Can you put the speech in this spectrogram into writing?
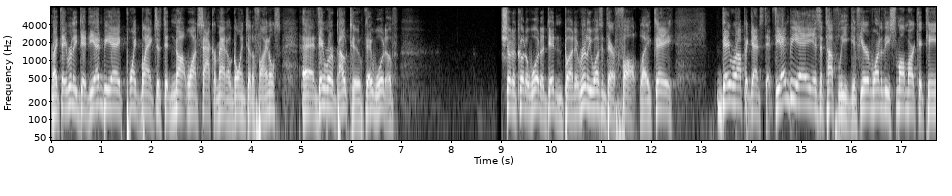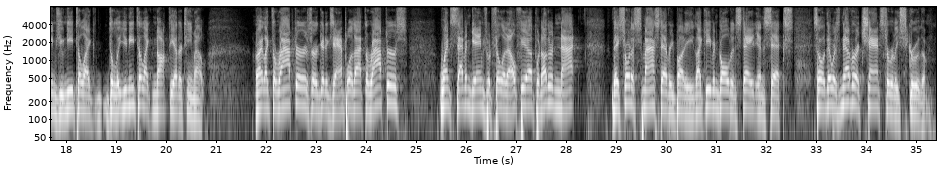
Right? They really did. The NBA point blank just did not want Sacramento going to the finals, and they were about to. They would have. Shoulda, coulda, woulda, didn't, but it really wasn't their fault. Like they they were up against it. The NBA is a tough league. If you're one of these small market teams, you need to like you need to like knock the other team out. Right? Like the Raptors are a good example of that. The Raptors went 7 games with Philadelphia, but other than that, they sort of smashed everybody, like even Golden State in 6. So there was never a chance to really screw them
